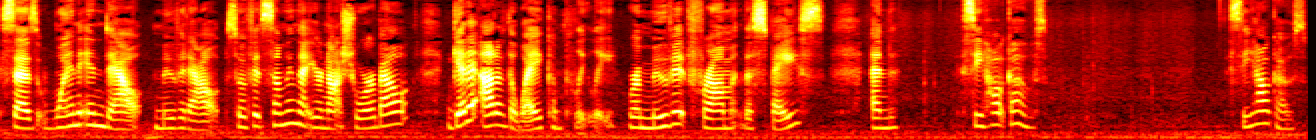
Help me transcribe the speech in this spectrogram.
says, when in doubt, move it out. So, if it's something that you're not sure about, get it out of the way completely. Remove it from the space and see how it goes. See how it goes.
